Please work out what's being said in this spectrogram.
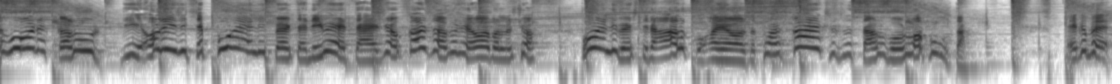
Ja huonekaluun niin oli sitten puhelinpöytä nimeltään. Se on kansainvälinen oivallus jo puhelimestinä alkuajoilta 1800-luvun lopulta. Eikö me...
